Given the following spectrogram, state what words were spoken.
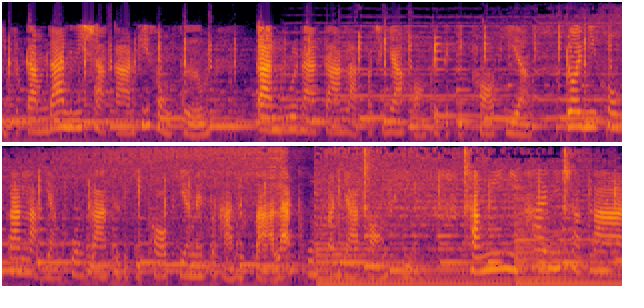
กิจกรรมด้านวิชาการที่ส่งเสริม การบูรณาการหลักปรัชญาของเศรษฐกิจพอเพียง โดยมีโครงการหลักอย่างโครงการเศรษฐกิจพอเพียงในสถานศึกษาและภูมิปัญญาท้องถิ่น ทั้งนี้มีค่ายวิชาการ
